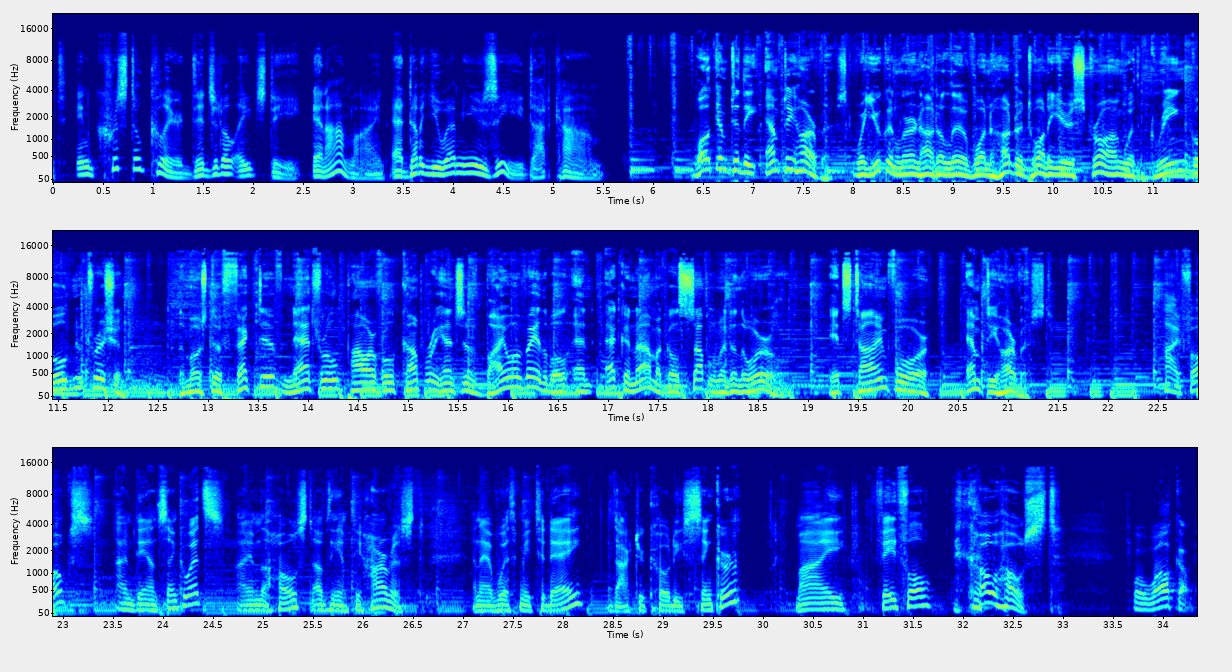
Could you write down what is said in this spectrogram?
website in crystal clear digital HD and online at WMUZ.com. Welcome to the Empty Harvest, where you can learn how to live 120 years strong with Green Gold Nutrition, the most effective, natural, powerful, comprehensive, bioavailable, and economical supplement in the world. It's time for Empty Harvest. Hi, folks. I'm Dan Sienkiewicz. I am the host of The Empty Harvest. And I have with me today Dr. Cody Senkyr, my faithful co host. Well, welcome.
